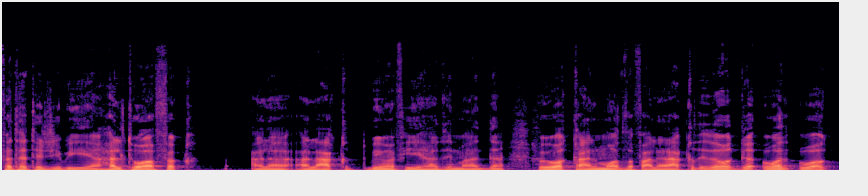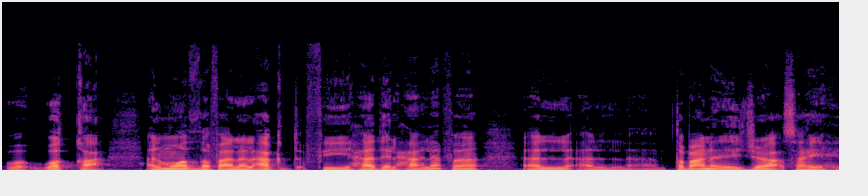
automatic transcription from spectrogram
فترة تجريبية. هل توافق؟ على العقد بما فيه هذه المادة ويوقع الموظف على العقد. إذا وقع الموظف على العقد في هذه الحالة طبعا الإجراء صحيح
